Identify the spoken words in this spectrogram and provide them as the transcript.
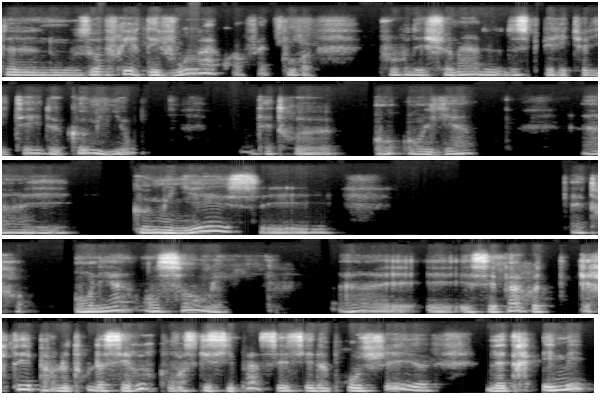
de nous offrir des voies, quoi, en fait, pour, pour des chemins de, spiritualité, de communion, d'être en, lien. Hein, et communier, c'est être en lien ensemble. Hein, et, et c'est pas regarder par le trou de la serrure pour voir ce qui s'y passe, c'est d'approcher euh, l'être aimé,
